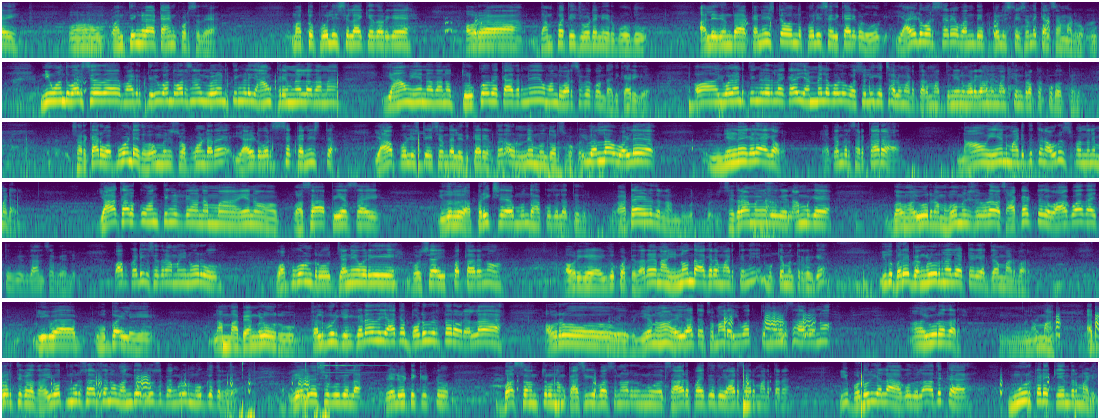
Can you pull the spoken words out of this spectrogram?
I ಒಂದು ತಿಂಗಳ time ಕೊಡಿಸಿದೆ. ಮತ್ತು ಪೊಲೀಸ್ ಇಲಾಖೆದವ್ರಿಗೆ ಅವರ ದಂಪತಿ ಜೋಡಣೆ ಇರ್ಬೋದು. ಅಲ್ಲಿದಿಂದ ಕನಿಷ್ಠ ಒಂದು ಪೊಲೀಸ್ ಅಧಿಕಾರಿಗಳು ಎರಡು ವರ್ಷರೇ ಒಂದು ಪೊಲೀಸ್ ಸ್ಟೇಷನ್ದ ಕೆಲಸ ಮಾಡಬೇಕು. ನೀವು ಒಂದು ವರ್ಷದ ಮಾಡಿರ್ತೀರಿ, ಒಂದು ವರ್ಷನಾಗ ಏಳೆಂಟು ತಿಂಗಳು ಯಾವ ಕ್ರಿಮಿನಲ್ ಅದಾನ, ಯಾವ ಏನು ಅದಾನ ತಿಳ್ಕೊಬೇಕಾದ್ರೆ ಒಂದು ವರ್ಷ ಬೇಕು ಒಂದು ಅಧಿಕಾರಿಗೆ. ಏಳೆಂಟು ತಿಂಗಳು ಇರ್ಲಕ್ಕ ಎಂ ಎಲ್ ಎಗಳು ವಸೂಲಿಗೆ ಚಾಲು ಮಾಡ್ತಾರೆ. ಮತ್ತು ನೀನು ವರ್ಗಾವಣೆ ಮಾಡ್ತೀನಿ, ರೊಕ್ಕ ಕೊಡುತ್ತೆ ಸರ್ಕಾರ ಒಪ್ಕೊಂಡೈತೆ ಹೋಮ್ ಮಿನಿಸ್ಟ್ರ್ ಒಪ್ಕೊಂಡಾರೆ, ಎರಡು ವರ್ಷ ಕನಿಷ್ಠ ಯಾವ ಪೊಲೀಸ್ ಸ್ಟೇಷನ್ದಲ್ಲಿ ಅಧಿಕಾರಿ ಇರ್ತಾರೆ ಅವ್ರನ್ನೇ ಮುಂದುವರಿಸ್ಬೇಕು. ಇವೆಲ್ಲ ಒಳ್ಳೆಯ ನಿರ್ಣಯಗಳೇ ಆಗ್ಯಾವ. ಯಾಕಂದ್ರೆ ಸರ್ಕಾರ ನಾವು ಏನು ಮಾಡಿದ್ದಕ್ಕೆ ಅವರು ಸ್ಪಂದನೆ ಮಾಡ್ಯಾರ. ಯಾವ ಕಾಲಕ್ಕೂ ಒಂದು ತಿಂಗಳು ನಮ್ಮ ಏನು ಹೊಸ ಪಿ ಎಸ್ ಐ ಇದ್ರ ಪರೀಕ್ಷೆ ಮುಂದೆ ಹಾಕೋದಿಲ್ಲ ಅಂತಿದ್ರು ಆಟ ಹೇಳಿದ್ರು ನಮ್ಮ ಸಿದ್ದರಾಮಯ್ಯರು ನಮಗೆ ಬ, ಇವರು ನಮ್ಮ ಹೋಮ್ ಮಿನಿಸ್ಟರ್ ಕೂಡ ಸಾಕಷ್ಟು ವಾಗ್ವಾದ ಆಯಿತು ವಿಧಾನಸಭೆಯಲ್ಲಿ. ಪಾಪ ಕಡೆಗೆ ಸಿದ್ದರಾಮಯ್ಯನವರು ಒಪ್ಕೊಂಡ್ರು ಜನವರಿ ಬಹುಶಃ ಇಪ್ಪತ್ತಾರೇನೋ ಅವರಿಗೆ ಇದು ಕೊಟ್ಟಿದ್ದಾರೆ. ನಾನು ಇನ್ನೊಂದು ಆಗ್ರಹ ಮಾಡ್ತೀನಿ ಮುಖ್ಯಮಂತ್ರಿಗಳಿಗೆ, ಇದು ಬರೀ ಬೆಂಗಳೂರಿನಲ್ಲಿ ಅಟ್ಟಡಿ ಎಕ್ಸಾಮ್ ಮಾಡಬಾರ್ದು. ಈಗ ಹುಬ್ಬಳ್ಳಿ, ನಮ್ಮ ಬೆಂಗಳೂರು, ಕಲಬುರ್ಗಿ, ಈ ಕಡೆ ಯಾಕೆ ಬಡವರು ಇರ್ತಾರೆ ಅವರೆಲ್ಲ, ಅವರು ಏನು ಯಾಟ ಸುಮಾರು ಐವತ್ತು ಮೂರು ಸಾವಿರನೋ ಇವ್ರು ಅದಾರೆ ನಮ್ಮ ಅಭ್ಯರ್ಥಿಗಳದಾರೆ. ಐವತ್ತ್ಮೂರು ಸಾವಿರ ಜನ ಒಂದೇ ದಿವಸ ಬೆಂಗಳೂರು ನುಗ್ಗಿದ್ರೆ ರೈಲ್ವೆ ಸಿಗೋದಿಲ್ಲ ರೈಲ್ವೆ ಟಿಕೆಟು ಬಸ್ ಅಂತೂ ನಮ್ಮ ಖಾಸಗಿ ಬಸ್ನವ್ರು ಸಾವಿರ ರೂಪಾಯಿ ಇದ್ದಿದ್ದು ಎರಡು ಸಾವಿರ ಮಾಡ್ತಾರೆ ಈ ಬಡವರಿಗೆಲ್ಲ ಆಗೋದಿಲ್ಲ ಅದಕ್ಕೆ ಮೂರು ಕಡೆ ಕೇಂದ್ರ ಮಾಡಿ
